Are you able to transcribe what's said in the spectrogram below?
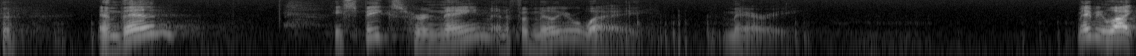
and then he speaks her name in a familiar way Mary. Maybe like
